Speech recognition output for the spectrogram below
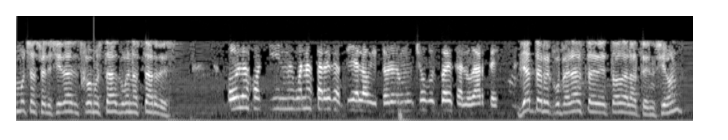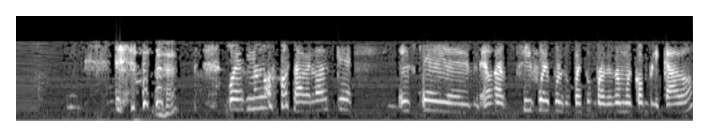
muchas felicidades. ¿Cómo estás? Buenas tardes. Hola Joaquín, muy buenas tardes a ti y al auditorio. Mucho gusto de saludarte. ¿Ya te recuperaste de toda la tensión? pues no, la verdad es que es que o sea, sí fue por supuesto un proceso muy complicado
